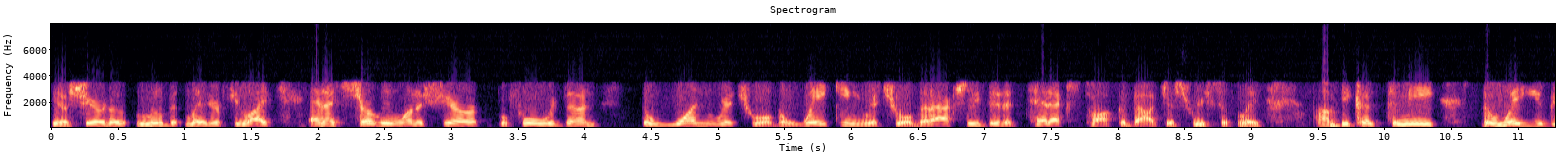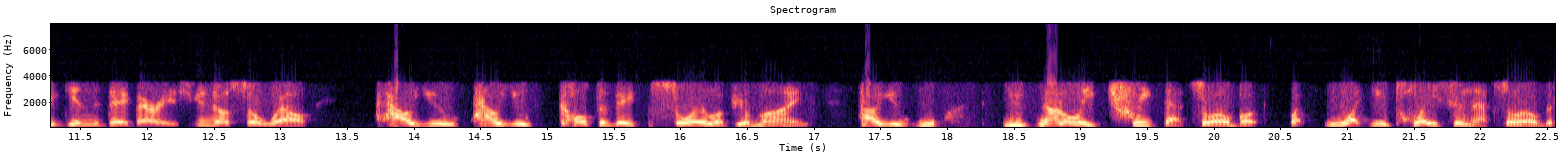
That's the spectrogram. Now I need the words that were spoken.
you know, share it a little bit later if you like. And I certainly want to share before we're done the one ritual, the waking ritual that I actually did a TEDx talk about just recently. Um, because to me, the way you begin the day, Barry, as you know so well, how you how you cultivate the soil of your mind, how you you not only treat that soil, but but what you place in that soil, the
